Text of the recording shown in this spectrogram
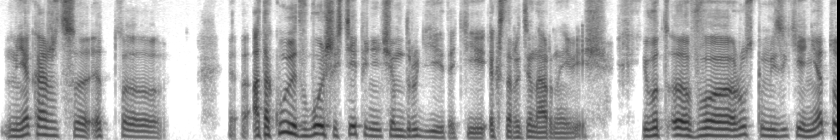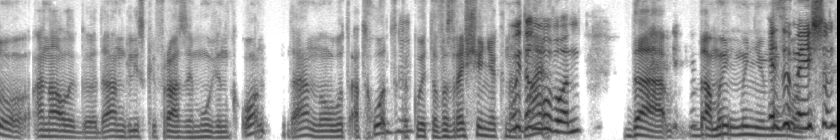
мне кажется, это атакует в большей степени, чем другие такие экстраординарные вещи. И вот э, в русском языке нету аналога, да, английской фразы moving on, да, но вот отход, Мгм. какое-то возвращение к We don't нормальности. move on Да, да, мы, мы не as a nation.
